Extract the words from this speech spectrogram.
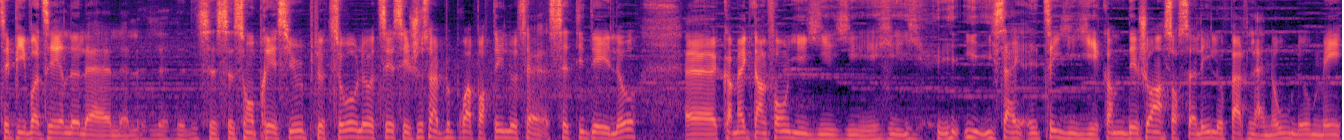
puis il va dire, là, c'est, son précieux, puis tout ça, c'est juste un peu pour apporter là, cette idée-là. Euh, comment dans le fond, il, il, est comme déjà ensorcelé là, par l'anneau, mais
